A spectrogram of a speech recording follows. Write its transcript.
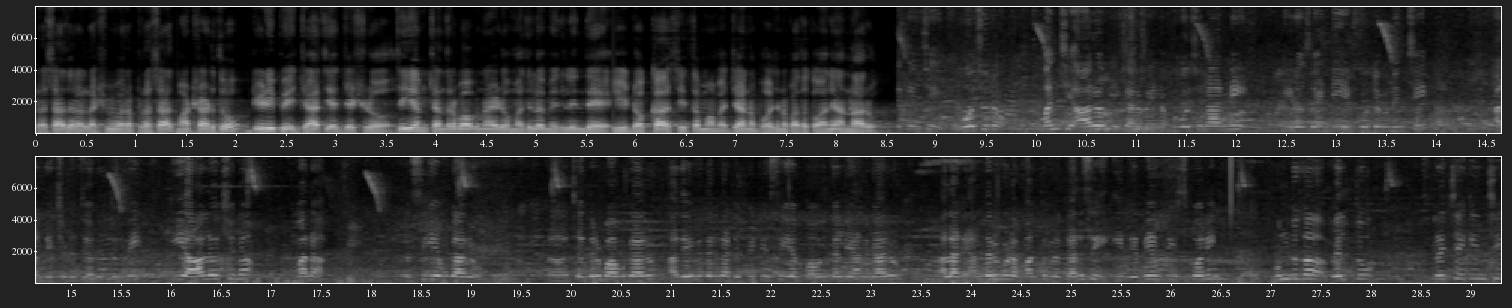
ప్రసాదుల లక్ష్మీవర ప్రసాద్ మాట్లాడుతూ టీడీపీ జాతీయ అధ్యక్షుడు సీఎం చంద్రబాబు నాయుడు మదిలో మెదిలిందే ఈ డొక్కా సీతమ్మ మధ్యాహ్న భోజన పథకం అని అన్నారు. మంచి ఆరోగ్యకరమైన భోజనాన్ని ఈరోజు ఎన్డీఏ కూటమి నుంచి అందించడం జరుగుతుంది. ఈ ఆలోచన మన సీఎం గారు చంద్రబాబు గారు అదేవిధంగా డిప్యూటీ సీఎం పవన్ కళ్యాణ్ గారు అలానే అందరూ కూడా మంత్రులు కలిసి ఈ నిర్ణయం తీసుకొని ముందుగా వెళ్తూ ప్రత్యేకించి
